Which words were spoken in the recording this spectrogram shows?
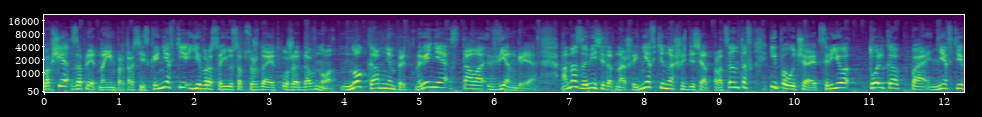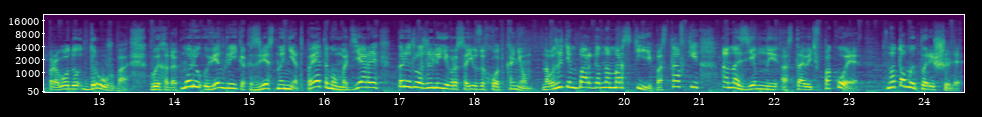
Вообще, запрет на импорт российской нефти Евросоюз обсуждает уже давно, но камнем преткновения стала Венгрия. Она зависит от нашей нефти на 60% и получает сырье только по нефтепроводу «Дружба». Выхода к морю у Венгрии, как известно, нет, поэтому мадьяры предложили Евросоюзу ход конем – наложить эмбарго на морские морские поставки, а наземные оставить в покое. На то мы порешили.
